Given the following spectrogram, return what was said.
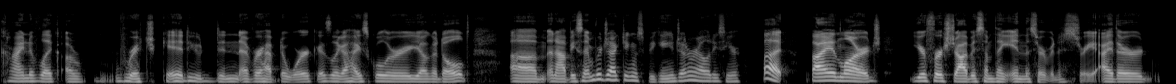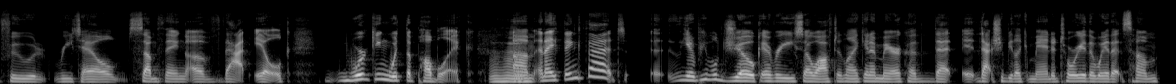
kind of like a rich kid who didn't ever have to work as like a high schooler or a young adult. Um, and obviously I'm projecting, I'm speaking in generalities here, but by and large, your first job is something in the service industry, either food, retail, something of that ilk, working with the public. Mhm. Um, and I think that uh, you know people joke every so often, like in America, that it, that should be like mandatory. The way that some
